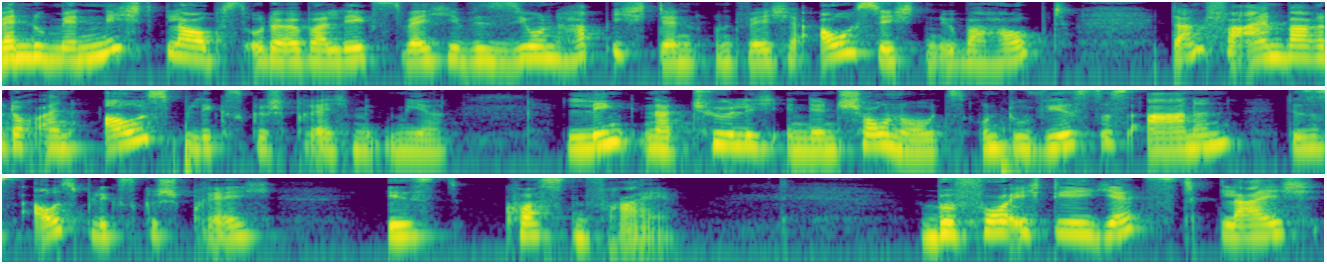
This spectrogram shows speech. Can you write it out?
Wenn du mir nicht glaubst oder überlegst, welche Vision habe ich denn und welche Aussichten überhaupt, dann vereinbare doch ein Ausblicksgespräch mit mir. Link natürlich in den Show Notes und du wirst es ahnen, dieses Ausblicksgespräch ist kostenfrei. Bevor ich dir jetzt gleich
